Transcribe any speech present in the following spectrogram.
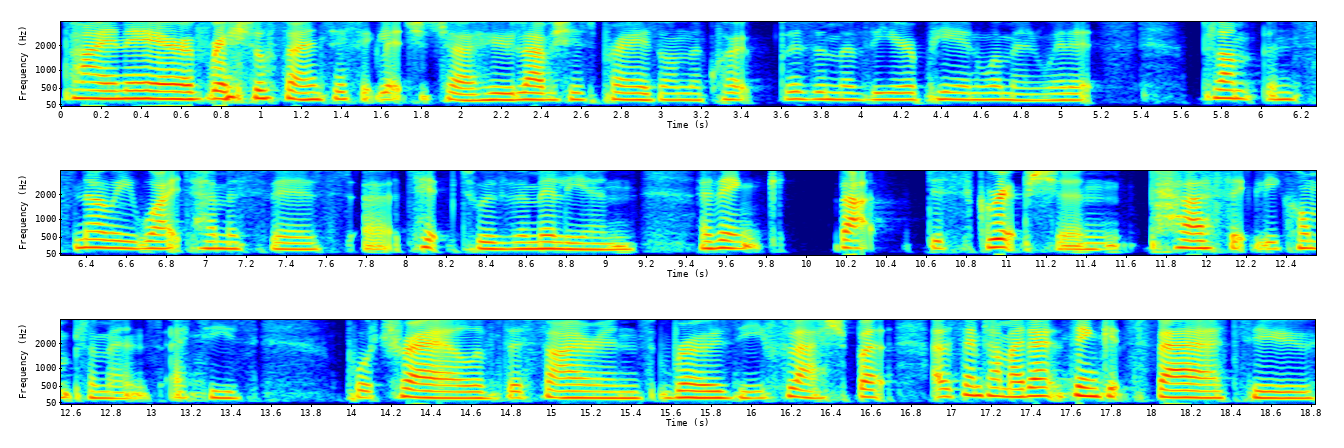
pioneer of racial scientific literature who lavishes praise on the quote bosom of the European woman with its plump and snowy white hemispheres uh, tipped with vermilion. I think that description perfectly complements Etty's portrayal of the siren's rosy flesh. But at the same time, I don't think it's fair to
